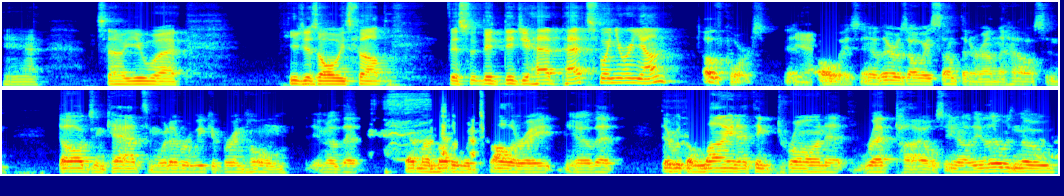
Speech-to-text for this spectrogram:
yeah. So you uh, you just always felt this. Did did you have pets when you were young? Of course, yeah, yeah. always. You know, there was always something around the house and dogs and cats and whatever we could bring home. You know that that my mother would tolerate. You know that there was a line I think drawn at reptiles. You know, there was no.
